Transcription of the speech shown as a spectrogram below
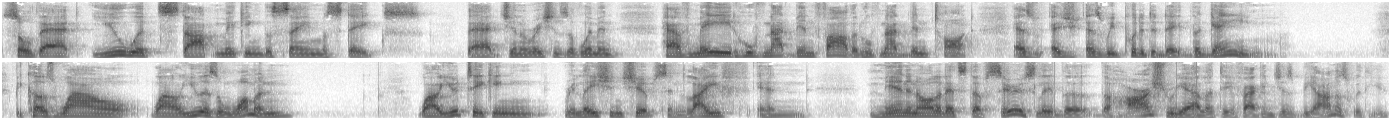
so that you would stop making the same mistakes that generations of women have made who've not been fathered, who've not been taught, as, as, as we put it today, the game. Because while, while you as a woman, while you're taking relationships and life and men and all of that stuff seriously, the, the harsh reality, if I can just be honest with you,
